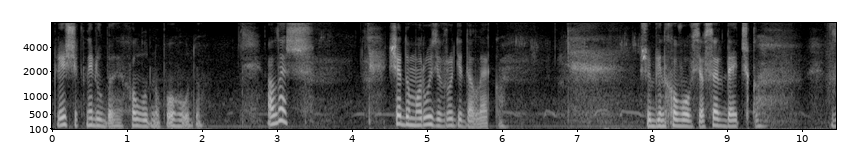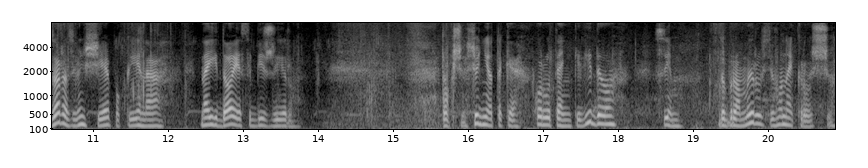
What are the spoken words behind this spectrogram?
кліщик не любить холодну погоду. Але ж ще до морозів вроді далеко, щоб він ховався в сердечко. Зараз він ще поки на, наїдає собі жиру. Так що сьогодні таке коротеньке відео. Всім добра миру, всього найкращого.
